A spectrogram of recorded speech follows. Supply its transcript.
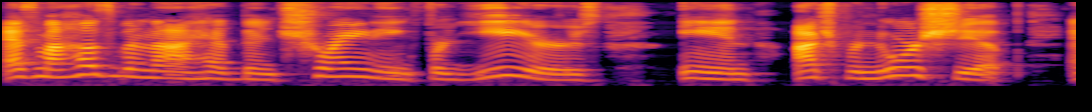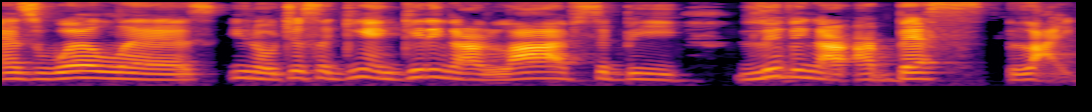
As my husband and I have been training for years in entrepreneurship as well as you know just again getting our lives to be living our, our best life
